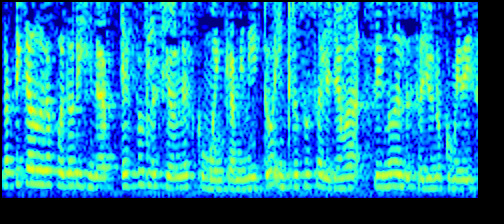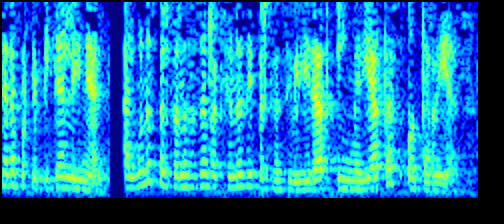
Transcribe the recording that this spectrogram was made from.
La picadura puede originar estas lesiones como en caminito, incluso se le llama signo del desayuno, comida y cena porque pica en lineal. Algunas personas hacen reacciones de hipersensibilidad inmediatas o tardías.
